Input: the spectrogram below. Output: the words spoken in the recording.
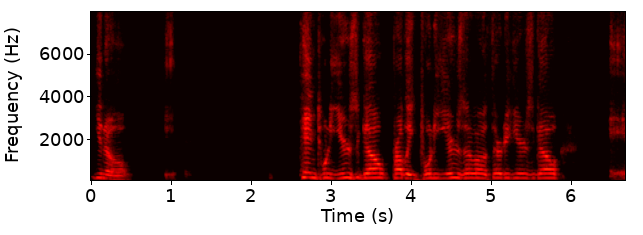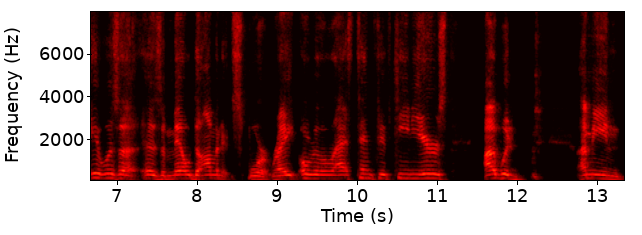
you know 10 20 years ago probably 20 years ago 30 years ago it was a as a male dominant sport right over the last 10 15 years i would i mean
